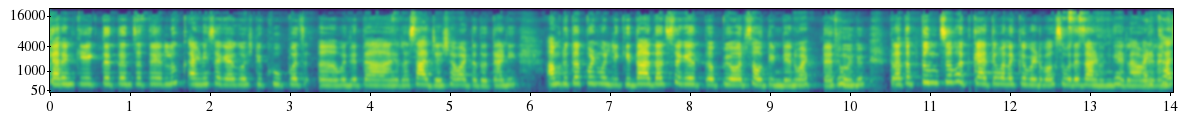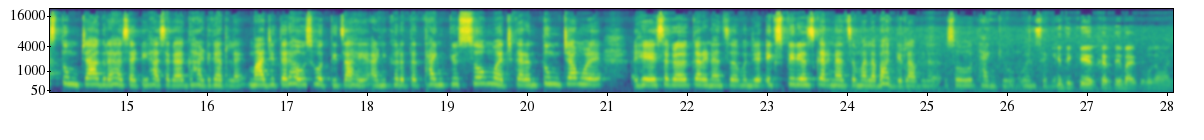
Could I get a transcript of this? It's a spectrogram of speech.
कारण की एकतर त्यांचं ते लुक आणि सगळ्या गोष्टी खूपच म्हणजे त्या ह्याला साजेशा वाटत होत्या. आणि अमृता पण म्हणली की दादाच सगळे प्युअर साऊथ इंडियन वाटतात म्हणून. तर आता तुमचं मत काय ते मला कमेंट बॉक्समध्ये जाणून घ्यायला आवडेल. आणि खास तुमच्या आग्रहासाठी हा सगळा घाट घातलाय. माझी तर हाऊस होतीच आहे आणि खरं तर थँक्यू सो मच कारण तुमच्यामुळे हे सगळं करण्याचं म्हणजे एक्सपिरियन्स करण्याचं मला भाग्य लाभलं. So thank you once again किती केअर करते बायको बघा माझी.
